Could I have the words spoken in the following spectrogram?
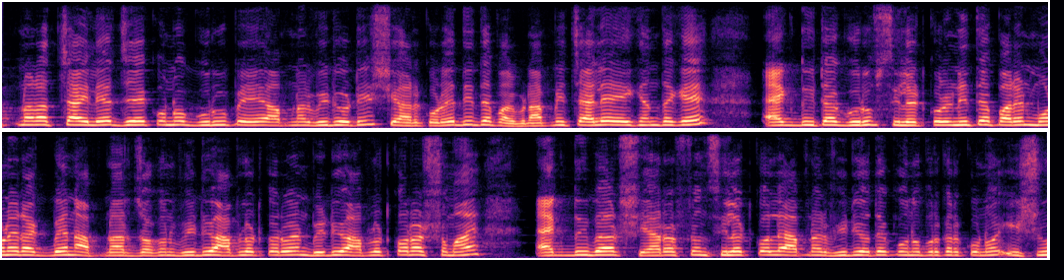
আপনারা চাইলে যে কোনো গ্রুপে আপনার ভিডিওটি শেয়ার করে দিতে পারবেন। আপনি চাইলে এইখান থেকে এক, দুইটা গ্রুপ সিলেক্ট করে নিতে পারেন। মনে রাখবেন, আপনার যখন ভিডিও আপলোড করবেন ভিডিও আপলোড করার সময় এক, দুইবার শেয়ার অপশন সিলেক্ট করলে আপনার ভিডিওতে কোনো প্রকার কোনো ইস্যু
